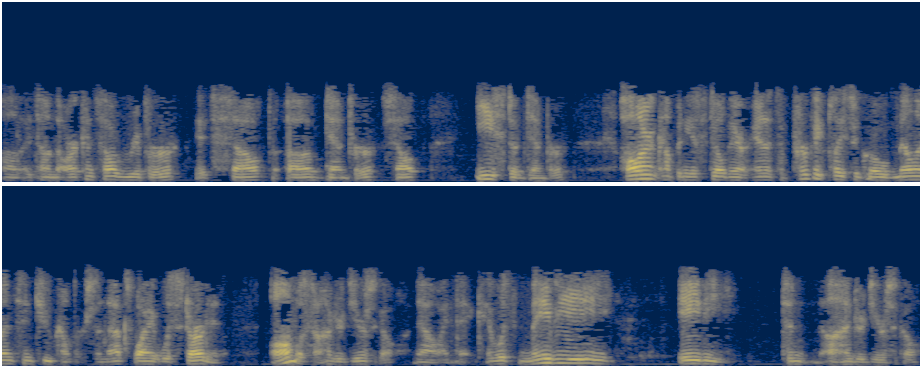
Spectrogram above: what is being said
uh, it's on the Arkansas River. It's south of Denver, southeast of Denver. Hollar and Company is still there, and it's a perfect place to grow melons and cucumbers, and that's why it was started almost 100 years ago now, I think. It was maybe 80 to 100 years ago.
